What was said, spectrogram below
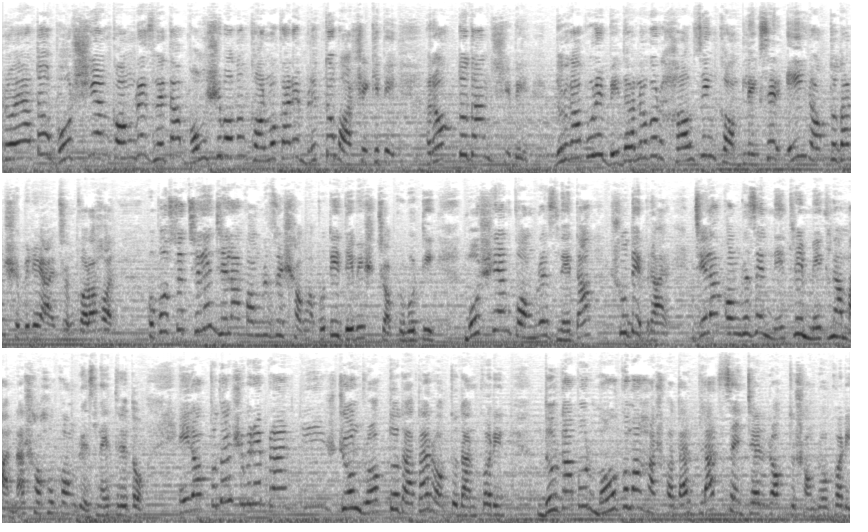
প্রয়াত বর্ষিয়ান কংগ্রেস নেতা বংশীবদন কর্মকারের মৃত্যুবার্ষিকীতে রক্তদান শিবির। দুর্গাপুরের বিধাননগর হাউসিং কমপ্লেক্সের এই রক্তদান শিবিরের আয়োজন করা হয়। উপস্থিত ছিলেন জেলা কংগ্রেসের সভাপতি দেবেশ চক্রবর্তী, বর্ষিয়ান কংগ্রেস নেতা সুদেব রায়, জেলা কংগ্রেসের নেত্রী মেঘনা মান্না সহ কংগ্রেস নেতৃত্ব। এই রক্তদান শিবিরে প্রায় তিরিশ জন রক্তদাতা রক্তদান করেন। দুর্গাপুর মহকুমা হাসপাতাল ব্লাড সেন্টার রক্ত সংগ্রহ করে।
